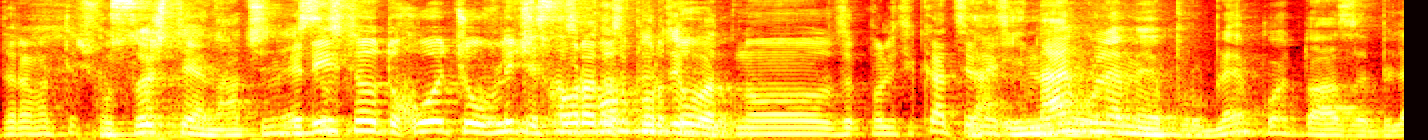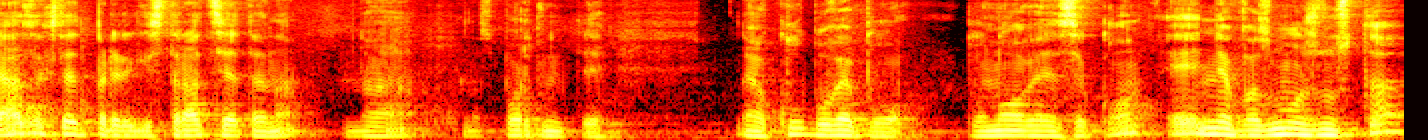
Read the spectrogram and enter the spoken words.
Драматично. По същия начин. Единственото хубаво е, че увличат хора да спортуват, но за квалификация да, не И най-големият проблем, който аз забелязах след пререгистрацията на, на, на спортните клубове по, по новия закон, е невъзможността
